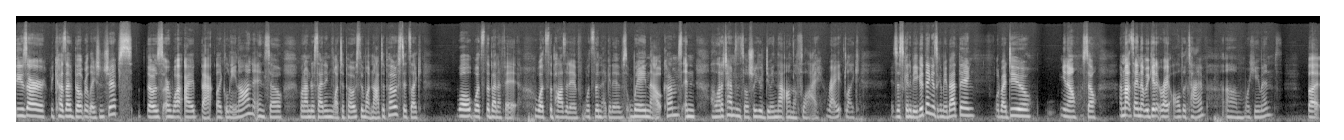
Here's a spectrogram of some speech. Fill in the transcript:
these are because i've built relationships those are what i like lean on. And so when i'm deciding what to post and what not to post it's like well what's the benefit? What's the positive? What's the negatives? Weighing the outcomes. And a lot of times in social you're doing that on the fly right? Like is this going to be a good thing? Is it going to be a bad thing? What do i do? You know so i'm not saying that we get it right all the time um, we're humans but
